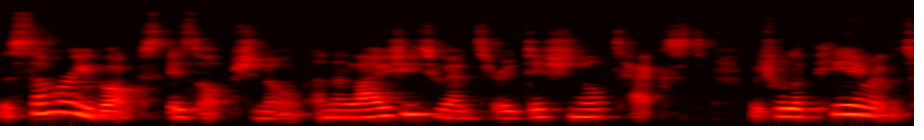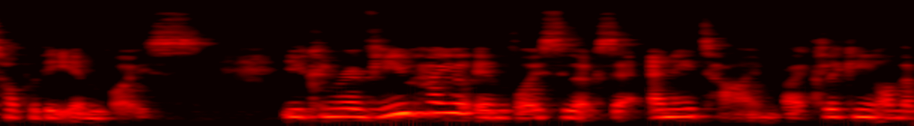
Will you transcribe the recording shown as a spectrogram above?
The summary box is optional and allows you to enter additional text which will appear at the top of the invoice. You can review how your invoice looks at any time by clicking on the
